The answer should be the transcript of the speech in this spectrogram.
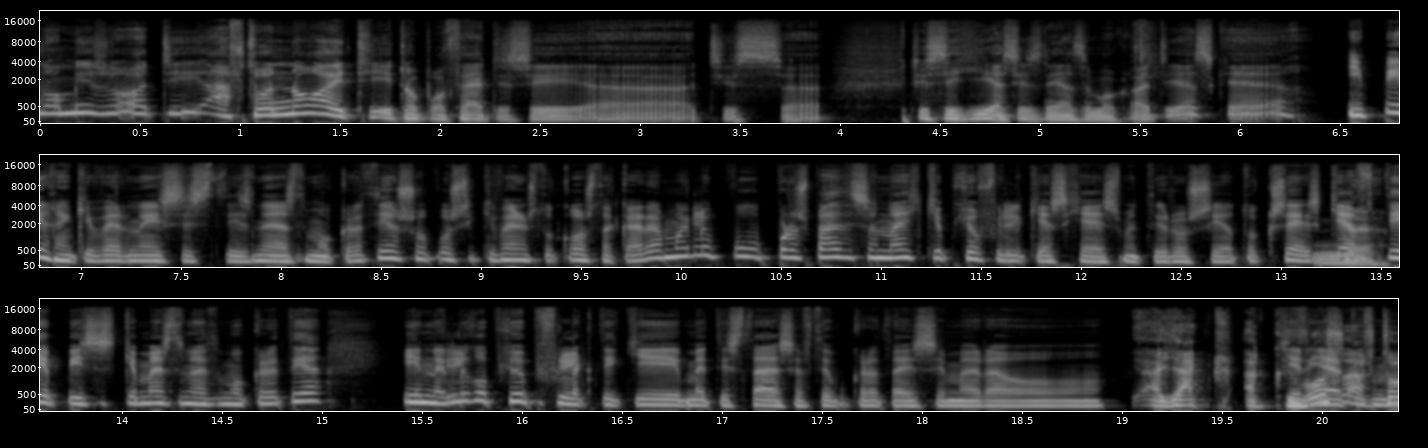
νομίζω ότι αυτονόητη η τοποθέτηση ε, της, ε, της υγείας της Νέας Δημοκρατίας και Υπήρχαν κυβερνήσεις της Νέας Δημοκρατίας, όπως η κυβέρνηση του Κώστα Καρέμαλη, που προσπάθησε να έχει και πιο φιλικές σχέσεις με τη Ρωσία. Το ξέρεις. Και Ναι. αυτή επίσης και μέσα στη Νέα Δημοκρατία είναι λίγο πιο επιφυλακτική με τη στάση αυτή που κρατάει σήμερα ο. Για ακριβώς Κυριάκος αυτό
